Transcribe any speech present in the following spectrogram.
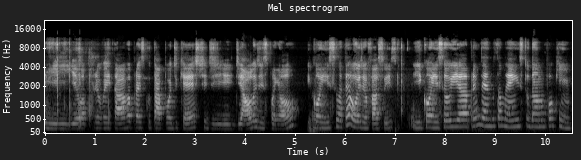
E eu aproveitava para escutar podcast de, de aulas de espanhol. E com isso, até hoje eu faço isso. E com isso eu ia aprendendo também, estudando um pouquinho.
